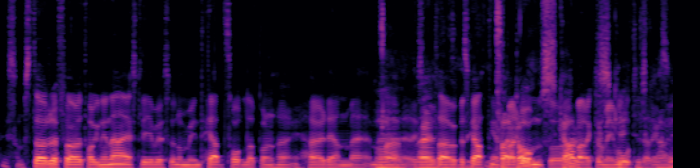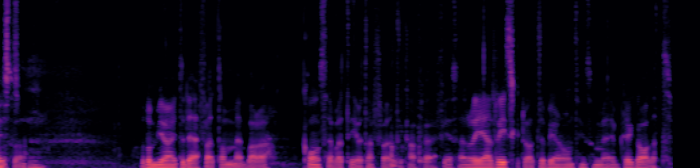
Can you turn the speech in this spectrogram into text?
liksom, större företagen i näringslivet så är de inte helt sålda på den här, här idén med, med Nej, liksom, ta över beskattningen. Tvärtom så verkar de emot det. Liksom, ja, och de gör inte det för att de är bara konservativ utan för att det kanske finns en rejäl risk då att det blir någonting som blir galet.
